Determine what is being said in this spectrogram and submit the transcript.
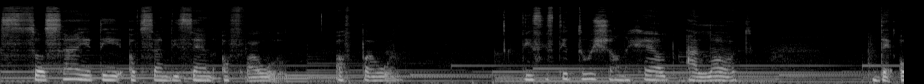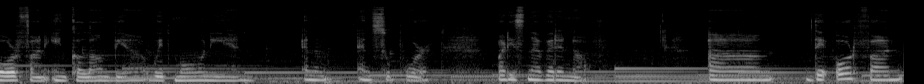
Society of Saint Vincent of Paul. Of Paul. This institution helped a lot the orphan in Colombia with money and, and, and support but it's never enough. Um, the orphan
